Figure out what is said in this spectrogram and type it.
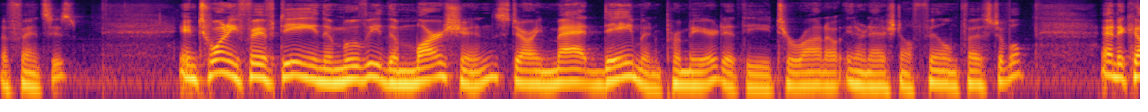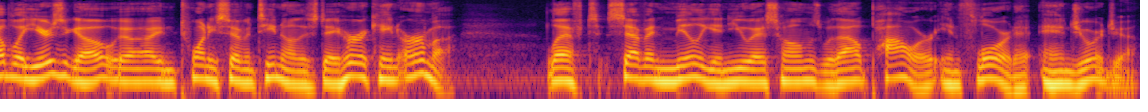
offenses. In 2015, the movie The Martian, starring Matt Damon, premiered at the Toronto International Film Festival. And a couple of years ago, uh, in 2017, on this day, Hurricane Irma left 7 million U.S. homes without power in Florida and Georgia.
